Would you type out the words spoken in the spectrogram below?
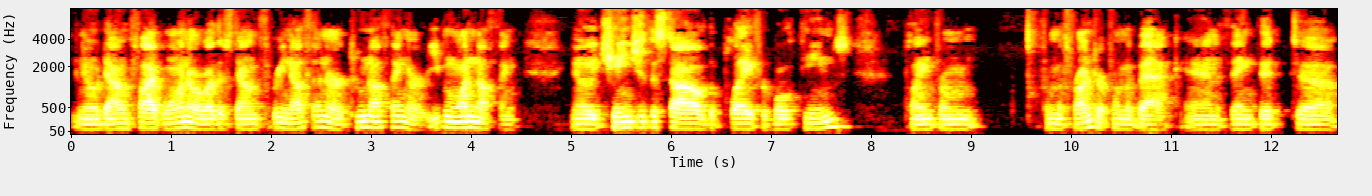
you know down five one or whether it's down three nothing or two nothing or even one nothing. You know, it changes the style of the play for both teams, playing from from the front or from the back. And I think that uh,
